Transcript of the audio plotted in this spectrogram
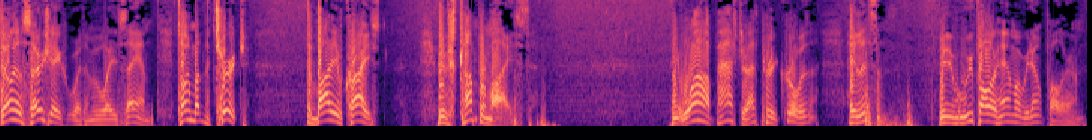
Don't associate with them, is what he's saying. Talking about the church, the body of Christ, who's compromised. wow, Pastor, that's pretty cruel, isn't it? Hey, listen. We, we follow him or we don't follow him.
